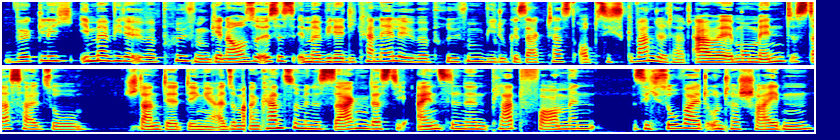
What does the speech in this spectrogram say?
wirklich immer wieder überprüfen. Genauso ist es immer wieder die Kanäle überprüfen, wie du gesagt hast, ob sich's gewandelt hat. Aber im Moment ist das halt so Stand der Dinge. Also man kann zumindest sagen, dass die einzelnen Plattformen sich so weit unterscheiden,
